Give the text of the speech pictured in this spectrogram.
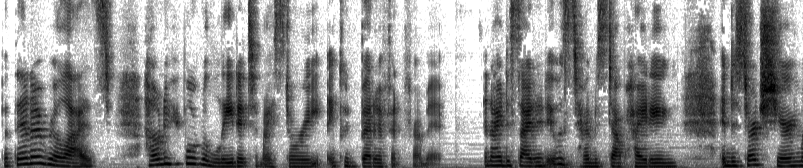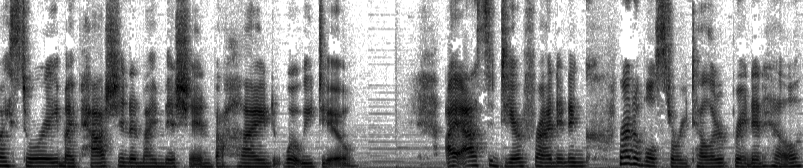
But then I realized how many people related to my story and could benefit from it. And I decided it was time to stop hiding and to start sharing my story, my passion, and my mission behind what we do. I asked a dear friend and incredible storyteller, Brandon Hill,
